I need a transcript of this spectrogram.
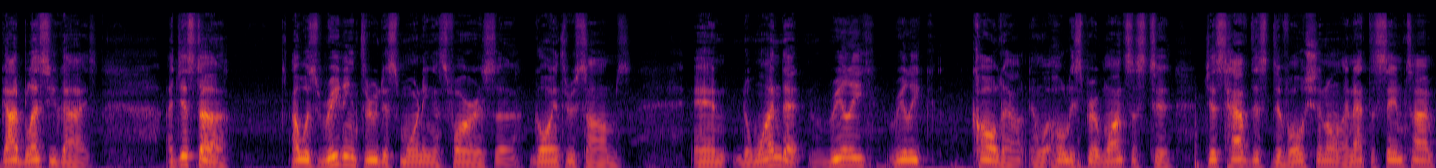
God bless you guys. I just, uh, I was reading through this morning as far as uh, going through Psalms and the one that really, really called out and what Holy Spirit wants us to just have this devotional and at the same time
